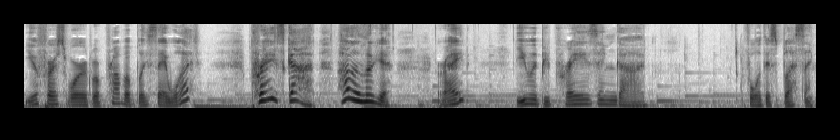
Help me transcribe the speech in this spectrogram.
Your first word will probably say, What? Praise God. Hallelujah. Right? You would be praising God for this blessing.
